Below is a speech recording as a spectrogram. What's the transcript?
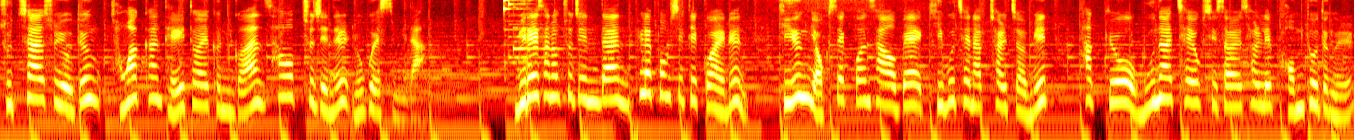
주차 수요 등 정확한 데이터에 근거한 사업 추진을 요구했습니다. 미래산업추진단 플랫폼시티과에는 기흥 역세권 사업의 기부 체납 철저 및 학교 문화체육시설 설립 검토 등을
